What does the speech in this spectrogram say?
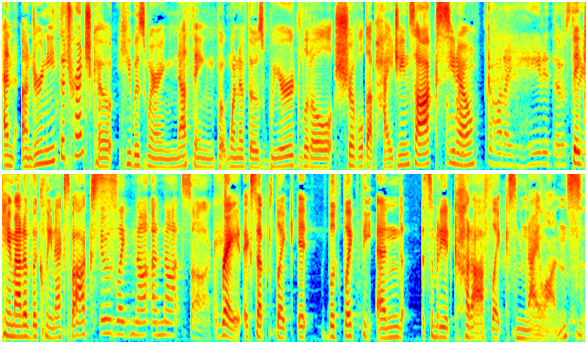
and underneath the trench coat, he was wearing nothing but one of those weird little shriveled up hygiene socks, oh you know? God, I hated those. Socks. They things. came out of the Kleenex box. It was like not a knot sock. right, except like it looked like the end somebody had cut off like some nylons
